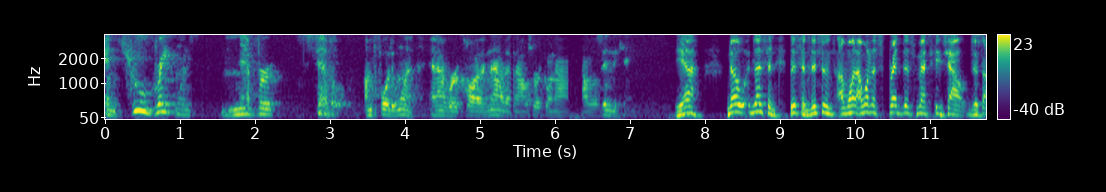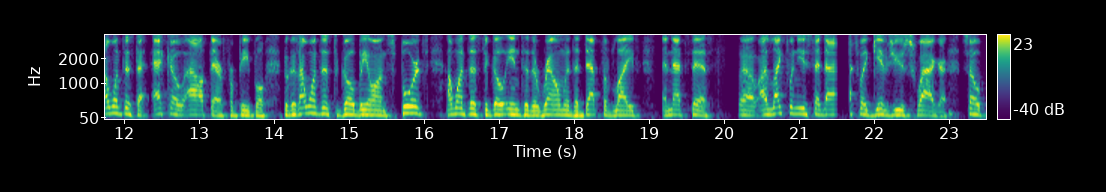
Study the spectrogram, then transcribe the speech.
And true great ones never settle. I'm 41 and I work harder now than I was working when I was in the game. Yeah. No, listen, listen. This is I want I want to spread this message out. Just I want this to echo out there for people because I want this to go beyond sports. I want this to go into the realm of the depth of life, and that's this. Uh, I liked when you said that. That's what gives you swagger. So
